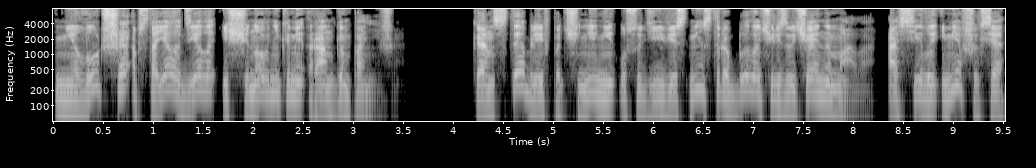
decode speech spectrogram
Не лучше обстояло дело и с чиновниками рангом пониже. Констеблей в подчинении у судьи Вестминстера было чрезвычайно мало, а силы имевшихся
